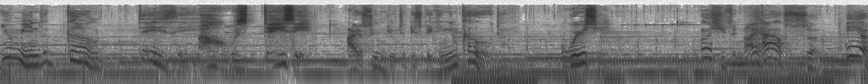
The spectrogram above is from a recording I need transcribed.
you mean the girl, Daisy. Oh, it was Daisy. I assumed you to be speaking in code. Where is she? Well, she's in my house. Uh, here.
